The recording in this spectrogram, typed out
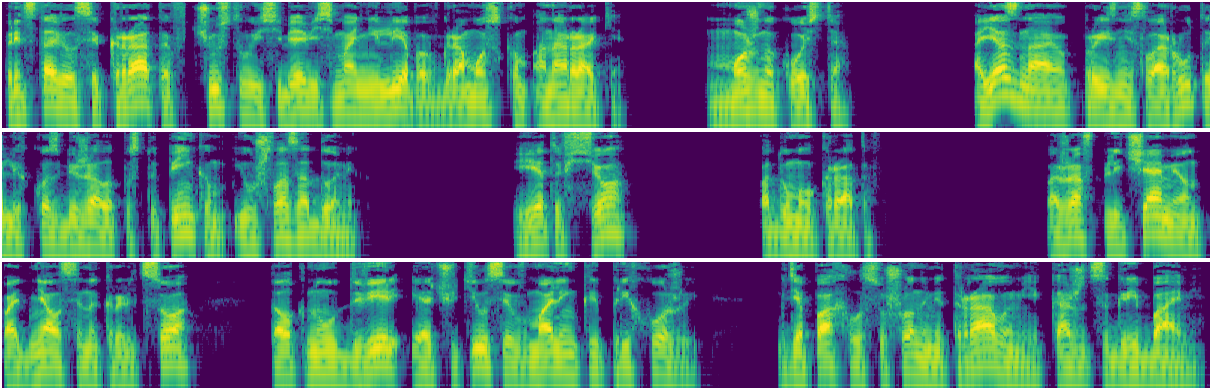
Представился Кратов, чувствуя себя весьма нелепо в громоздком анараке. Можно Костя. А я знаю, произнесла Рута, легко сбежала по ступенькам и ушла за домик. И это все? Подумал Кратов. Пожав плечами, он поднялся на крыльцо, толкнул дверь и очутился в маленькой прихожей, где пахло сушеными травами и, кажется, грибами.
